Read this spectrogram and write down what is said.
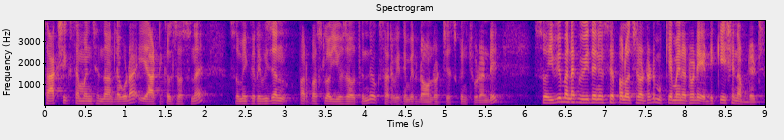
సాక్షికి సంబంధించిన దాంట్లో కూడా ఈ ఆర్టికల్స్ వస్తున్నాయి. సో మీకు రివిజన్ పర్పస్లో యూజ్ అవుతుంది. ఒకసారి వీటిని మీరు డౌన్లోడ్ చేసుకొని చూడండి. సో ఇవి మనకు వివిధ న్యూస్ పేపర్లు వచ్చినటువంటి ముఖ్యమైనటువంటి education updates.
